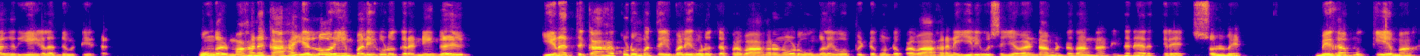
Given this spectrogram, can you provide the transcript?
தகுதியை இழந்து விட்டீர்கள். உங்கள் மகனுக்காக எல்லோரையும் பலி கொடுக்கிற நீங்கள் இனத்துக்காக குடும்பத்தை பலி கொடுத்த பிரபாகரனோடு உங்களை ஒப்பிட்டுக் கொண்டு பிரபாகரனை இழிவு செய்ய வேண்டாம் என்றுதான் நான் இந்த நேரத்திலே சொல்வேன். மிக முக்கியமாக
